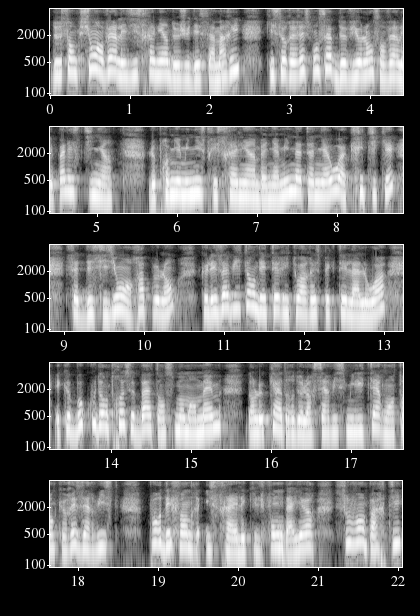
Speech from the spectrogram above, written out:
de sanctions envers les Israéliens de Judée-Samarie qui seraient responsables de violences envers les Palestiniens. Le premier ministre israélien Benjamin Netanyahu a critiqué cette décision en rappelant que les habitants des territoires respectaient la loi et que beaucoup d'entre eux se battent en ce moment même dans le cadre de leur service militaire ou en tant que réservistes pour défendre Israël et qu'ils font d'ailleurs souvent partie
